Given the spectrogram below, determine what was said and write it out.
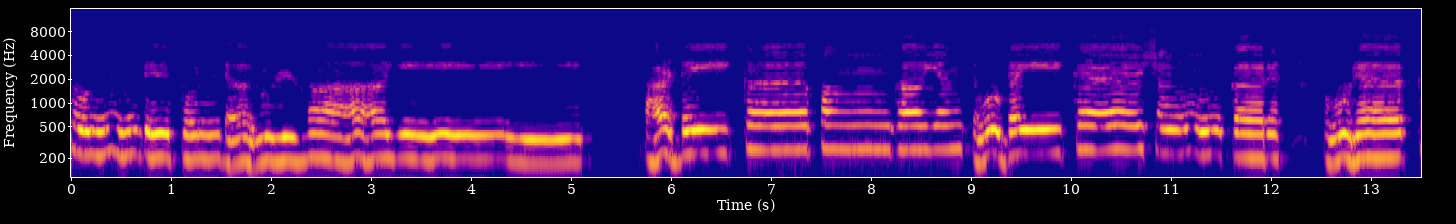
தொண்டு கொண்டருள்வாயே. படைக்க பங்கயன் துடைக்க சங்கரன் புறக்க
